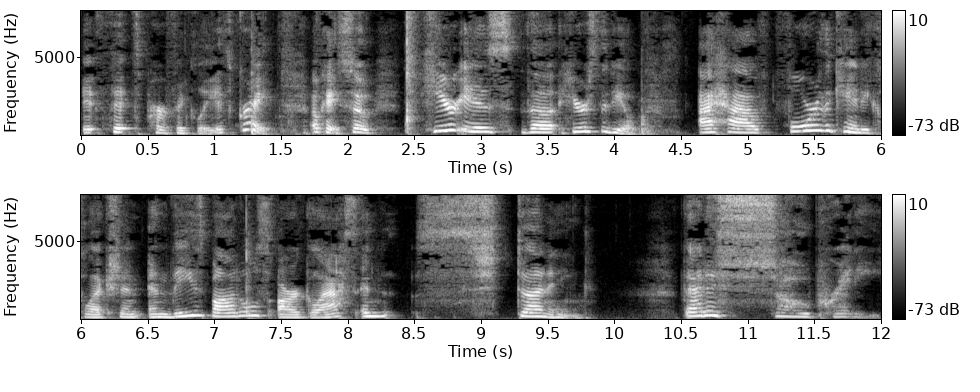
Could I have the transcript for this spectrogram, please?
it fits perfectly. It's great. Okay, so here is the, here's the deal. I have four of the candy collection, and these bottles are glass and stunning. That is so pretty.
